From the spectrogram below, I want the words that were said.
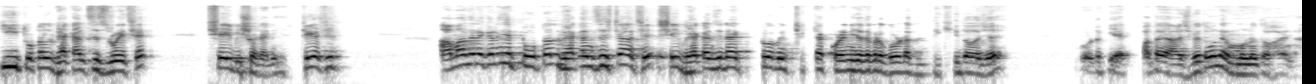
কি টোটাল ভ্যাকান্সিস রয়েছে, সেই বিষয়টা নিয়ে। ঠিক আছে? আমাদের এখানে যে টোটাল ভ্যাকান্সিসটা আছে, সেই ভ্যাকান্সিটা একটু আমি ঠিকঠাক করে নিই, যাতে করে গোড়াটা দেখিয়ে দেওয়া যায়। ওটা কি এক পাতায় আসবে তোমাদের? মনে তো হয় না।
